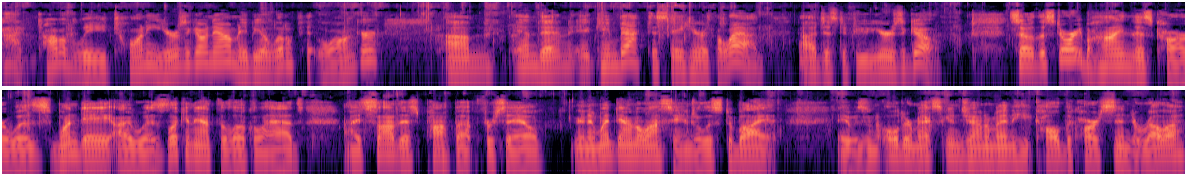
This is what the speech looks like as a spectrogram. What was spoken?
God, probably 20 years ago now, maybe a little bit longer. Um, and then it came back to stay here at the lab uh, just a few years ago. So the story behind this car was one day I was looking at the local ads. I saw this pop up for sale and I went down to Los Angeles to buy it. It was an older Mexican gentleman. He called the car Cinderella.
